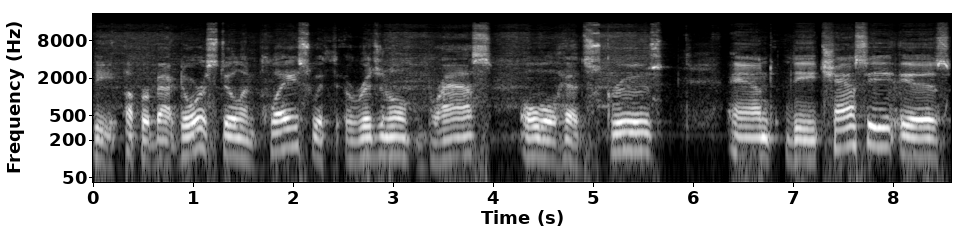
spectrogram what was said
The upper back door is still in place with original brass oval head screws. And the chassis is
